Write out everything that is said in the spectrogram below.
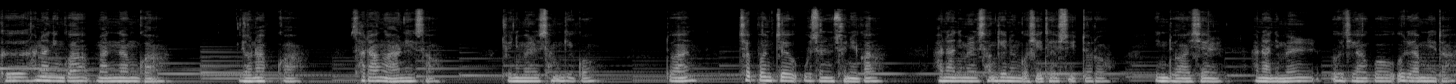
그 하나님과 만남과 연합과 사랑 안에서 주님을 섬기고 또한 첫 번째 우선순위가 하나님을 섬기는 것이 될 수 있도록 인도하실 하나님을 의지하고 의뢰합니다.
